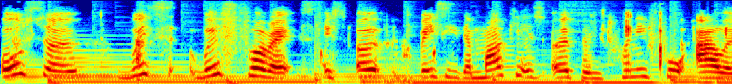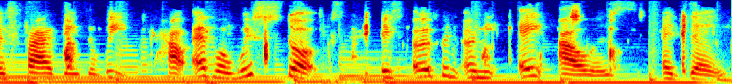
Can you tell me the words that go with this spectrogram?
Also, with with forex, it's o- basically the market is open 24 hours, five days a week. However, with stocks, it's open only eight hours a day,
